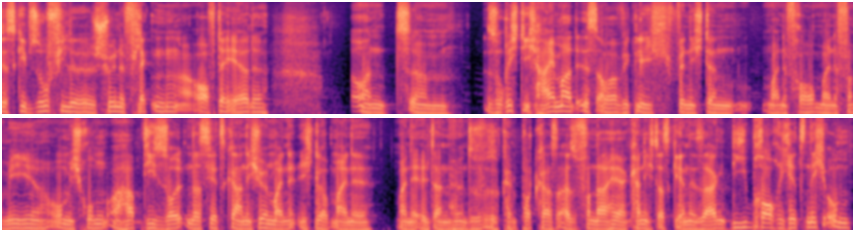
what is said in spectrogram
es gibt so viele schöne Flecken auf der Erde. Und ähm, so richtig Heimat ist aber wirklich, wenn ich dann meine Frau, meine Familie um mich rum habe, die sollten das jetzt gar nicht hören. Meine, ich glaube, meine meine Eltern hören sowieso keinen Podcast, also von daher kann ich das gerne sagen. Die brauche ich jetzt nicht, um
